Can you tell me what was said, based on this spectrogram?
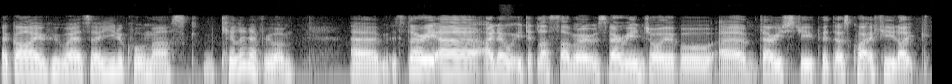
a guy who wears a unicorn mask killing everyone. Um, it's very. Uh, I know what you did last summer. It was very enjoyable. Um, very stupid. There was quite a few like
